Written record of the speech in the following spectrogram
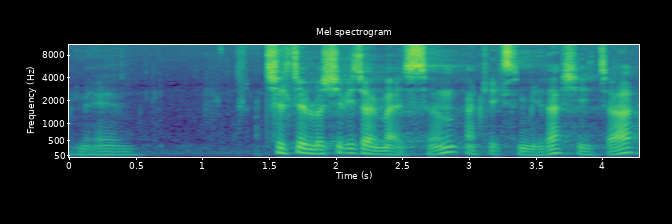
아멘. 7절로 12절 말씀 함께 읽습니다. 시작.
